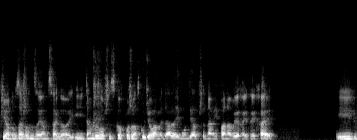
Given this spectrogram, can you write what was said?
pionu zarządzającego i tam było wszystko w porządku, działamy dalej, mundial przed nami, panowie, hej, hej, hej. I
